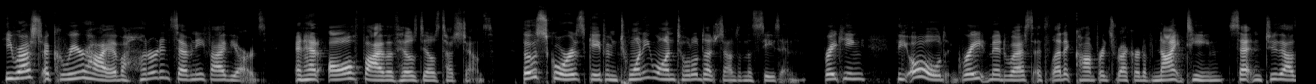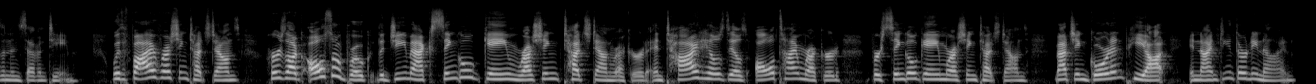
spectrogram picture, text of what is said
He rushed a career high of 175 yards and had all five of Hillsdale's touchdowns. Those scores gave him 21 total touchdowns on the season, breaking the old Great Midwest Athletic Conference record of 19 set in 2017. With five rushing touchdowns, Herzog also broke the GMAC single game rushing touchdown record and tied Hillsdale's all time record for single game rushing touchdowns, matching Gordon Piatt in 1939,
